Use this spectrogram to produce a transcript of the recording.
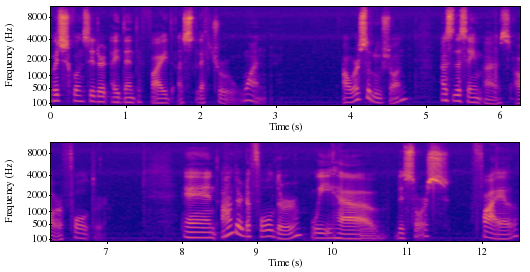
which is considered identified as lecture 1. Our solution as the same as our folder and under the folder we have the source file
